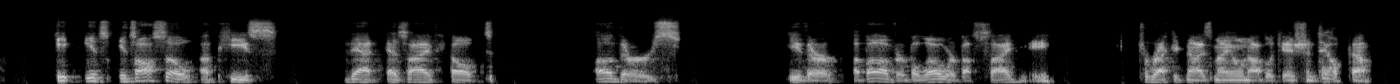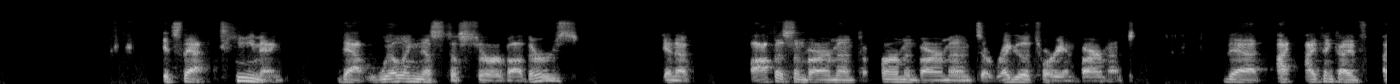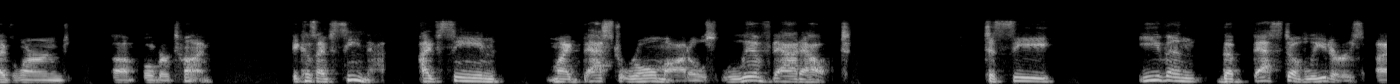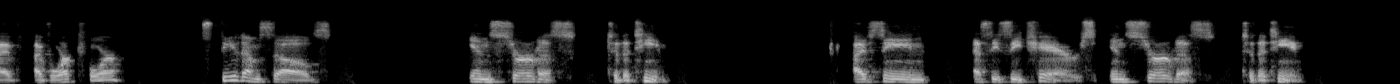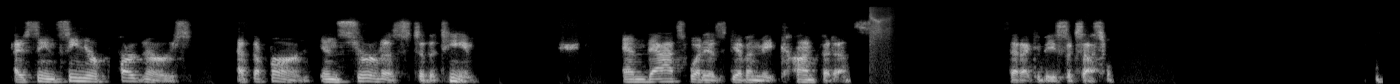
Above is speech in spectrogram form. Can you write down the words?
it, it's it's also a piece that as I've helped others, either above or below or beside me, to recognize my own obligation to help them. It's that teaming, that willingness to serve others in a office environment, a firm environment, a regulatory environment that I, I think I've I've learned um, over time because I've seen that. I've seen my best role models live that out. To see even the best of leaders I've I've worked for see themselves in service to the team. I've seen SEC chairs in service to the team. I've seen senior partners at the firm in service to the team. And that's what has given me confidence that I could be successful.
